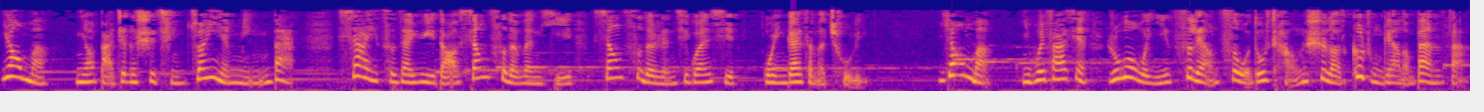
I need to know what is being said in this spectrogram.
要么你要把这个事情钻研明白，下一次再遇到相似的问题、相似的人际关系，我应该怎么处理；要么。你会发现，如果我一次两次我都尝试了各种各样的办法，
